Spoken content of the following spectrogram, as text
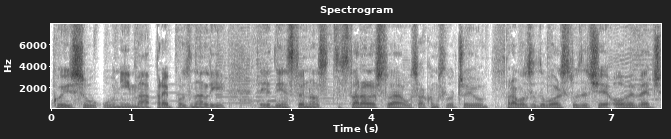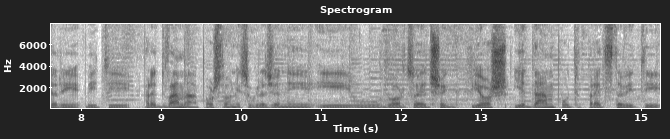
koji su u njima prepoznali jedinstvenost stvaralaštva. U svakom slučaju pravo zadovoljstvo da će ove večeri biti pred vama poštovani sugrađani i u dvorcu Edšeg još jedan put predstaviti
